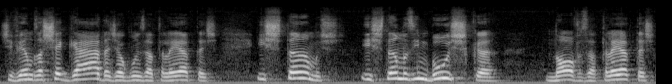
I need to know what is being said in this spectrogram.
tivemos a chegada de alguns atletas. Estamos, estamos em busca novos atletas,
